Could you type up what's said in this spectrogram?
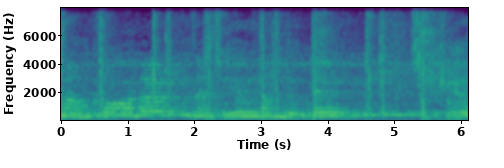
around corners and she hid under bed. She hid.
